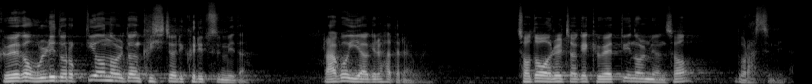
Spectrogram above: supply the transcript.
교회가 울리도록 뛰어놀던 그 시절이 그립습니다. 라고 이야기를 하더라고요. 저도 어릴 적에 교회 뛰놀면서 놀았습니다.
